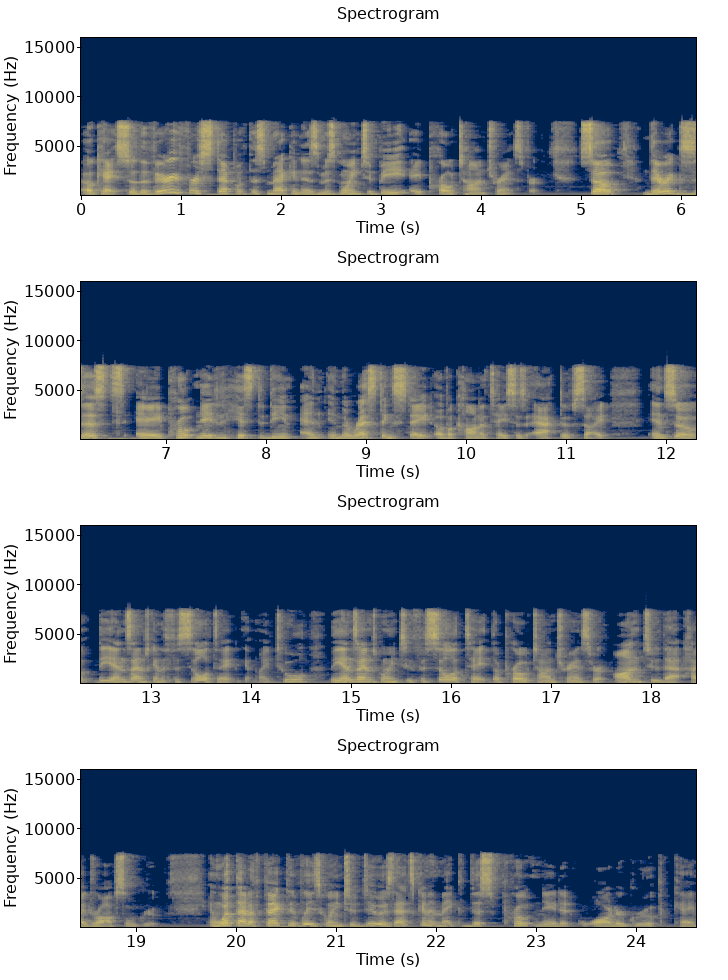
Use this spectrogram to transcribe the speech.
Okay, so the very first step of this mechanism is going to be a proton transfer. So there exists a protonated histidine in the resting state of aconitase's active site. And so the enzyme is going to facilitate, get my tool, the enzyme is going to facilitate the proton transfer onto that hydroxyl group. And what that effectively is going to do is that's going to make this protonated water group, okay?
